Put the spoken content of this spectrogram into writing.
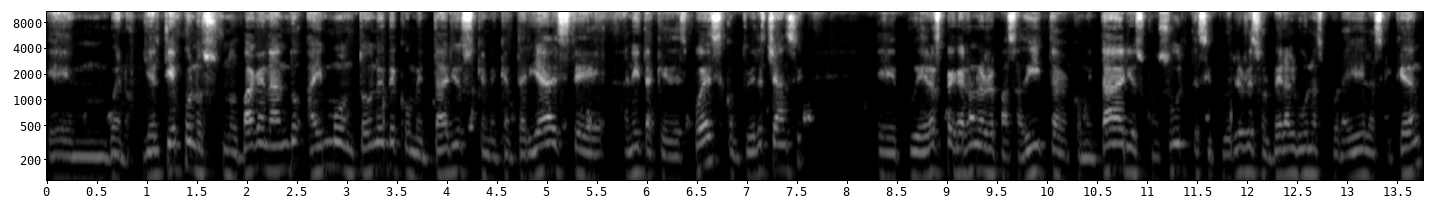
Em, bueno, ya el tiempo nos, nos, va ganando. Hay montones de comentarios que me encantaría, este, Anita, que después, cuando tuvieras chance, eh, pudieras pegar una repasadita, comentarios, consultas y pudieras resolver algunas por ahí de las que quedan.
